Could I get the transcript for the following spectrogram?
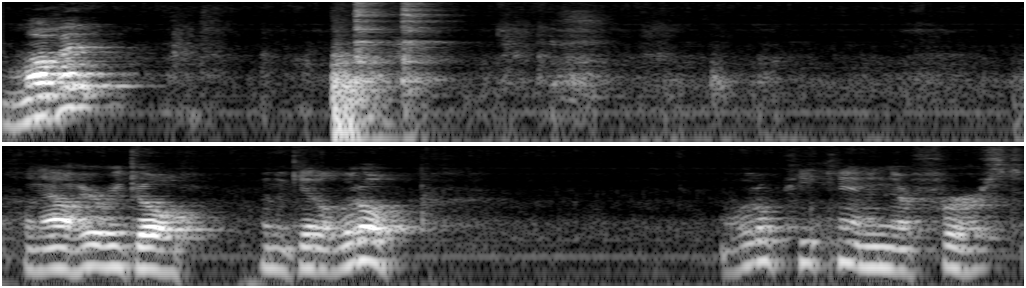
Love it. So now here we go. I'm to get a little, a little pecan in there first.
